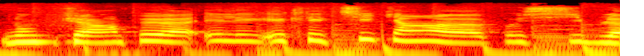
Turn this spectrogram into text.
donc euh, un peu euh, éclectique, hein, euh, possible,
